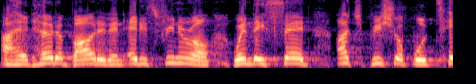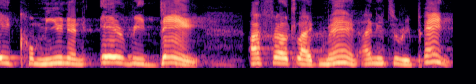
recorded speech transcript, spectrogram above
I had heard about it and at his funeral when they said Archbishop will take communion every day. I felt like, man, I need to repent.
